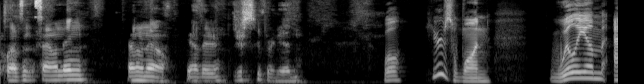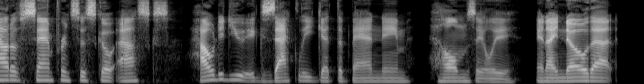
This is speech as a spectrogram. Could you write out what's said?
pleasant sounding. I don't know. Yeah, they're they're super good. Well, here's one. William out of San Francisco asks, How did you exactly get the band name Helms Alee? And I know that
